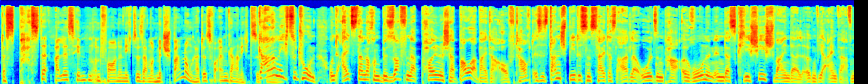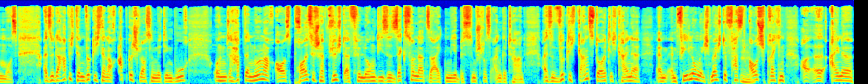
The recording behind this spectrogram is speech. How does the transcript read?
Das passte alles hinten und vorne nicht zusammen. Und mit Spannung hat es vor allem gar nichts zu tun. Gar nichts zu tun. Und als dann noch ein besoffener polnischer Bauarbeiter auftaucht, ist es dann spätestens Zeit, dass Adler Olsen ein paar Euronen in das Klischee-Schweindal irgendwie einwerfen muss. Also da habe ich dann wirklich dann auch abgeschlossen mit dem Buch und habe dann nur noch aus preußischer Pflichterfüllung diese 600 Seiten mir bis zum Schluss angetan. Also wirklich ganz deutlich keine ähm, Empfehlung. Ich möchte fast Mhm. aussprechen, äh, eine,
